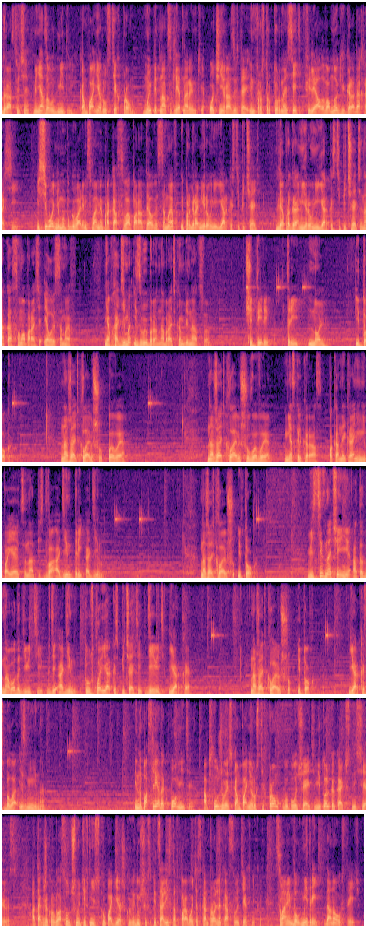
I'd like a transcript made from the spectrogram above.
Здравствуйте, меня зовут Дмитрий, компания Рустехпром. Мы 15 лет на рынке, очень развитая инфраструктурная сеть, филиалы во многих городах России. И сегодня мы поговорим с вами про кассовый аппарат Elvis MF и программирование яркости печати. Для программирования яркости печати на кассовом аппарате Elvis MF необходимо из выбора набрать комбинацию 4, 3, 0, итог. Нажать клавишу PV, нажать клавишу VV несколько раз, пока на экране не появится надпись 2131. Нажать клавишу «Итог». Ввести значение от 1 до 9, где 1 – тусклая яркость печати, 9 – яркая. Нажать клавишу «Итог». Яркость была изменена. И напоследок, помните, обслуживаясь в компании Рустехпром, вы получаете не только качественный сервис – а также круглосуточную техническую поддержку ведущих специалистов по работе с контрольно-кассовой техникой. С вами был Дмитрий, до новых встреч!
